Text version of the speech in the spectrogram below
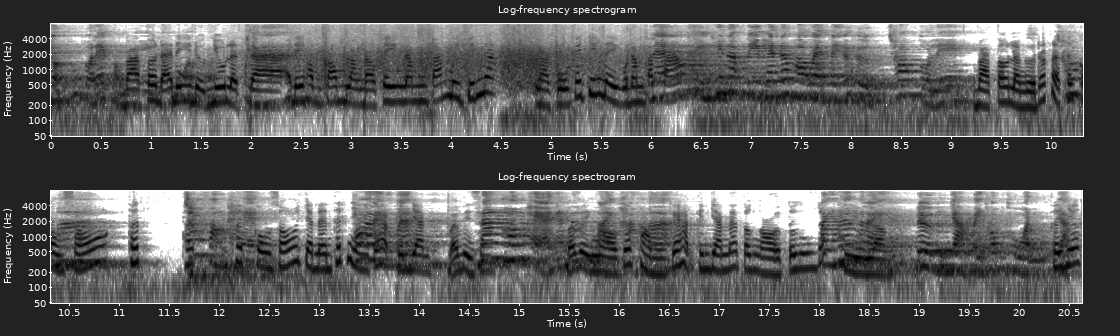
จดทุกตัวเลขของ và ตัว tôi เอง đã đi được du lịch à, đi Hồng Kông lần đầu tiên năm 89 á là của cái chuyến đi của năm แล้ว 88 สิ่งที่นักตีเพนเดอร์พาวเวอร์เป็นก็คือชอบตัวเลข và tôi là người rất là thích con số thích thích thích con số cho nên thích nghe kế hoạch kinh doanh. Bởi vì sao? bởi vì ngồi cái phòng kế hoạch kinh doanh đó tôi ngồi tôi cũng rất nhiều lần. Thứ nhất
